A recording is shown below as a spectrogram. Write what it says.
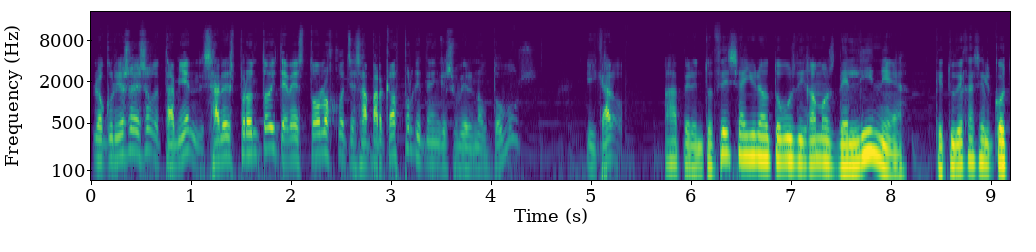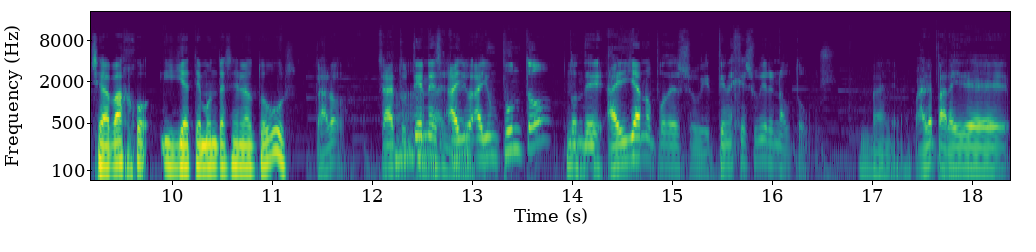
Lo curioso es eso, que también sales pronto y te ves todos los coches aparcados porque tienen que subir en autobús. Y claro, Ah, pero entonces hay un autobús, digamos, de línea, que tú dejas el coche abajo y ya te montas en el autobús. claro. O sea, tú Ah, tienes, vale, hay, vale. hay un punto donde ahí ya no puedes subir, tienes que subir en autobús, Vale, vale. ¿vale? Para ir de...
